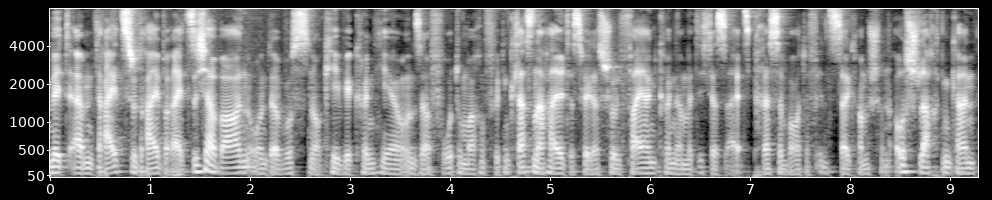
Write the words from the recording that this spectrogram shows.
mit ähm, 3 zu 3 bereits sicher waren und da wussten, okay, wir können hier unser Foto machen für den Klassenerhalt, dass wir das schön feiern können, damit ich das als Pressewort auf Instagram schon ausschlachten kann.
